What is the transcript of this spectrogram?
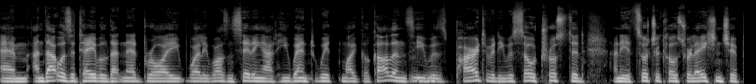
Um, and that was a table that Ned Broy, while he wasn't sitting at, he went with Michael Collins. He was part of it. He was so trusted and he had such a close relationship.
